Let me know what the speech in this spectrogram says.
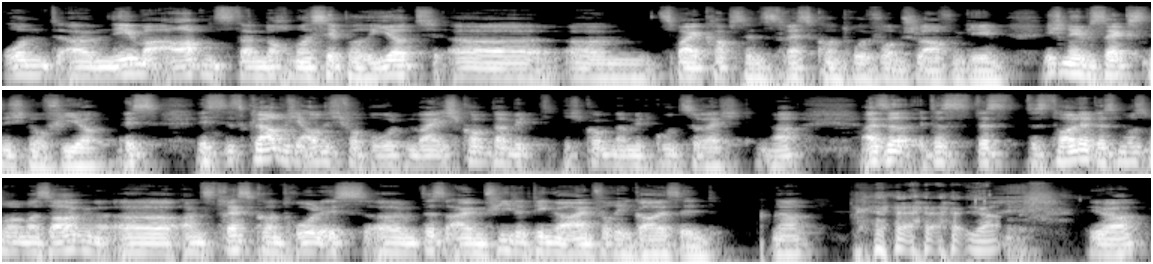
und ähm, nehme abends dann nochmal separiert äh, ähm, zwei Kapseln Stresskontroll vorm Schlafen gehen. Ich nehme sechs, nicht nur vier. Ist ist, ist glaube ich auch nicht verboten, weil ich komme damit ich komme damit gut zurecht. Ne? Also das das das Tolle, das muss man mal sagen, äh, an Stresskontroll ist, äh, dass einem viele Dinge einfach egal sind. Ne? ja. Ja.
